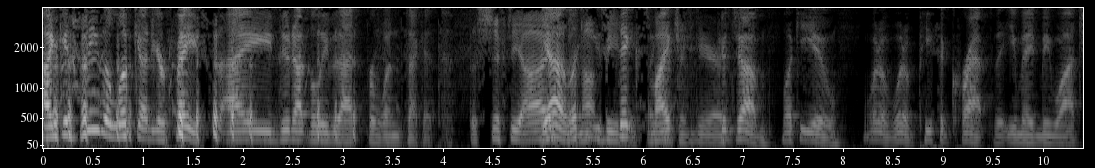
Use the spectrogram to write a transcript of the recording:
I can see the look on your face. I do not believe that for one second. The shifty eyes. yeah, look at you beady, sticks, like Mike. Richard Good job. Lucky you. What a what a piece of crap that you made me watch.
